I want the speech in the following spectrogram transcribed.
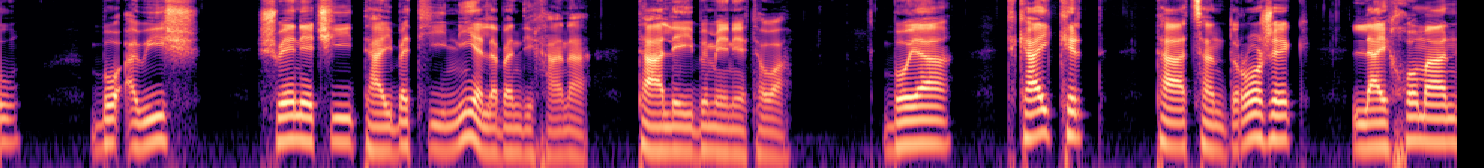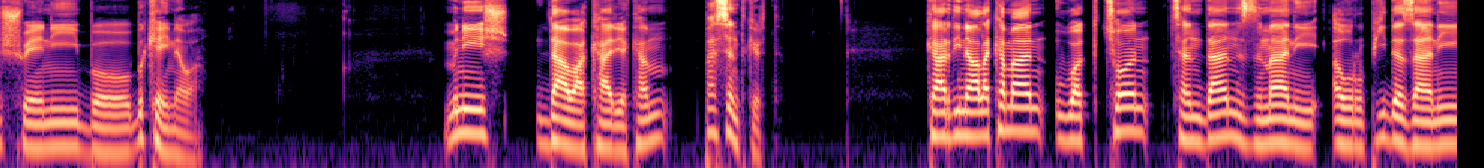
و بۆ ئەویش شوێنێکی تایبەتی نییە لە بەندیخانە تا لێی بمێنێتەوە، بۆیە تکای کرد تا چەند ڕۆژێک لای خۆمان شوێنی بۆ بکەینەوە. منیش داواکارییەکەم پەسند کرد. کاردیناڵەکەمان وەک چۆن چەندان زمانی ئەوڕوپی دەزانی،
